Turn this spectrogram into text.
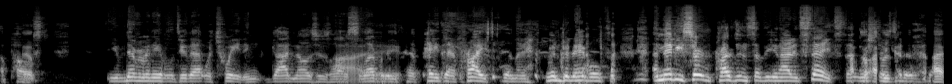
a post. Yep. You've never been able to do that with tweeting. God knows there's a lot of celebrities I, have paid that price when they haven't been able to, and maybe certain presidents of the United States that wish I was. I,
